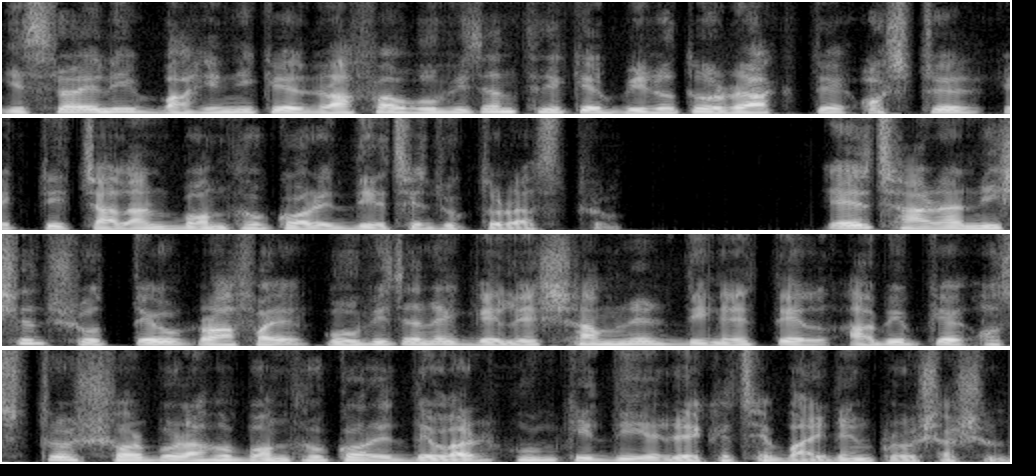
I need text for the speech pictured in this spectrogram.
ইসরায়েলি বাহিনীকে রাফা অভিযান থেকে বিরত রাখতে অস্ত্রের একটি চালান বন্ধ করে দিয়েছে যুক্তরাষ্ট্র। এছাড়া নিষেধ সত্ত্বেও রাফায় অভিযানে গেলে সামনের দিনে তেল আবিবকে অস্ত্র সরবরাহ বন্ধ করে দেওয়ার হুমকি দিয়ে রেখেছে বাইডেন প্রশাসন।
